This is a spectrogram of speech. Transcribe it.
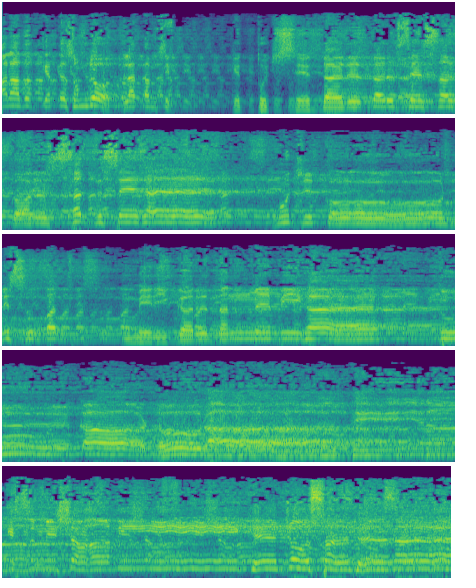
آلادت کہتے سمجھو، بلا تمثیل، کہ تجھ سے در در سے سگ اور سگ سے ہے، مجھ کو نسبت میری گردن میں بھی ہے، دور کا ڈورا اس نشانی کے جو سگ نہیں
